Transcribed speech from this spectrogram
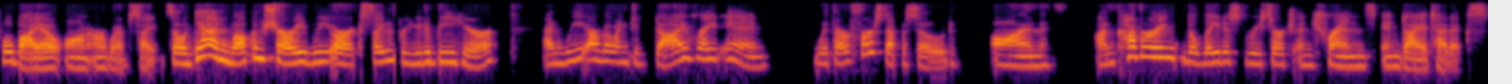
full bio on our website. So, again, welcome, Sherri. We are excited for you to be here. And we are going to dive right in with our first episode on uncovering the latest research and trends in dietetics.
